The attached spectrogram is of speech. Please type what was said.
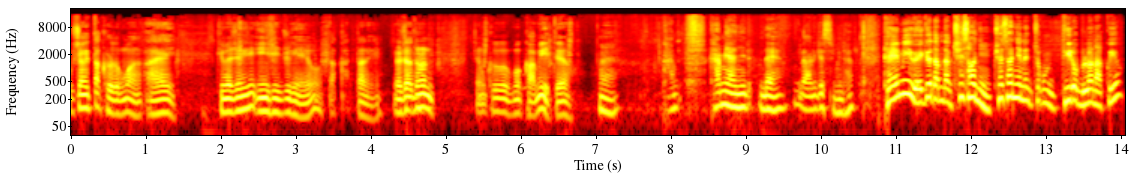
국장이 딱 그러더구만. 아이 김여정이 인신 중이에요. 딱 간단해. 여자들은 좀 그 뭐 감이 있대요. 네. 감, 감이 아니, 네, 네, 알겠습니다. 대미 외교 담당 최선희, 최선희는 조금 뒤로 물러났고요.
